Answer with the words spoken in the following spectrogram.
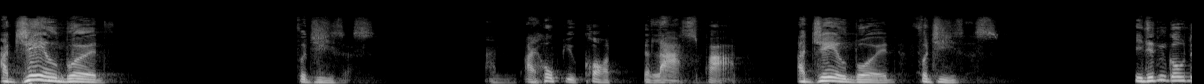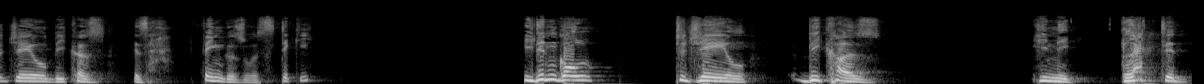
a jailbird for Jesus. I hope you caught the last part. A jailbird for Jesus. He didn't go to jail because his fingers were sticky. He didn't go to jail because he neglected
